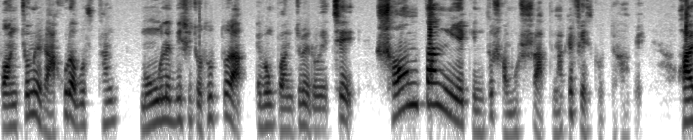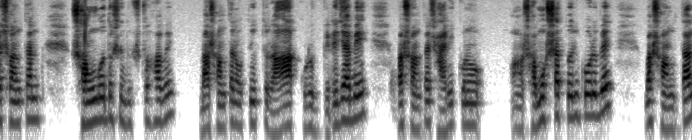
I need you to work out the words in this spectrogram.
পঞ্চমে রাহুর অবস্থান, মঙ্গলের দৃষ্টি চতুর্থ এবং পঞ্চমে রয়েছে, সন্তান নিয়ে কিন্তু সমস্যা আপনাকে ফেস করতে হবে। হয় সন্তান সঙ্গদোষে দুষ্ট হবে বা সন্তান অতিরিক্ত রাগ ক্রোধ বেড়ে যাবে বা সন্তান শারীরিক কোনো সমস্যা তৈরি করবে বা সন্তান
